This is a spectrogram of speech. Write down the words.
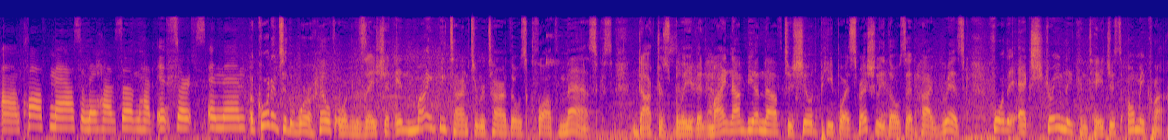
um, cloth masks, and they have some have inserts in them. According to the World Health Organization, it might be time to retire those cloth masks. Doctors believe it might not be enough to shield people, especially those at high risk, for the extremely contagious Omicron.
